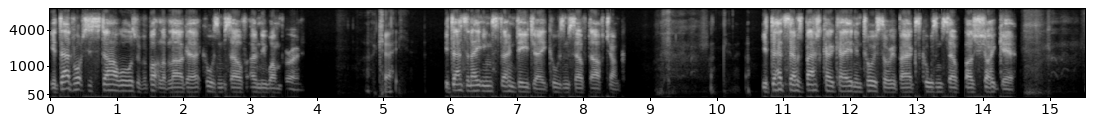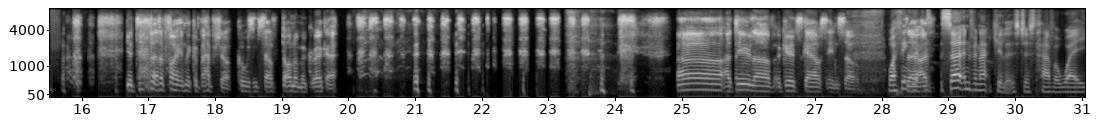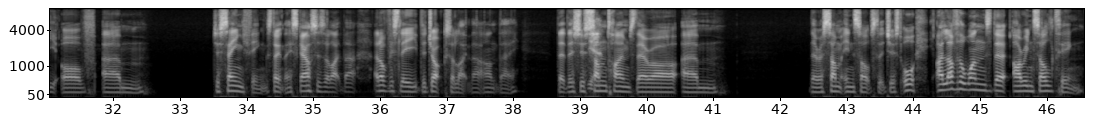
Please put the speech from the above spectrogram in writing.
Your dad watches Star Wars with a bottle of lager, calls himself Obi-Wan Peroni. Okay. Your dad's an 18 stone DJ, calls himself Daft Chunk. Your dad sells bash cocaine in Toy Story bags, calls himself Buzz Shite Gear. Your dad had a fight in the kebab shop, calls himself Doner McGregor. uh, I do love a good Scouse insult. Well, I think So that I- certain vernaculars just have a way of um, just saying things, don't they? Scousers are like that, and obviously the jocks are like that, aren't they? That there's just Yeah. sometimes there are um, there are some insults that just, or I love the ones that are insulting.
